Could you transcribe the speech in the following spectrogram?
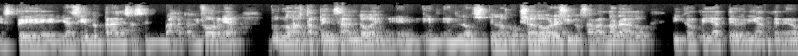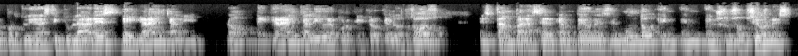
este y haciendo tranzas en Baja California, pues no está pensando en, en, en, los, en los boxeadores y los ha abandonado. Y creo que ya deberían tener oportunidades titulares de gran calibre, ¿no? De gran calibre, porque creo que los dos están para ser campeones del mundo en, sus opciones.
